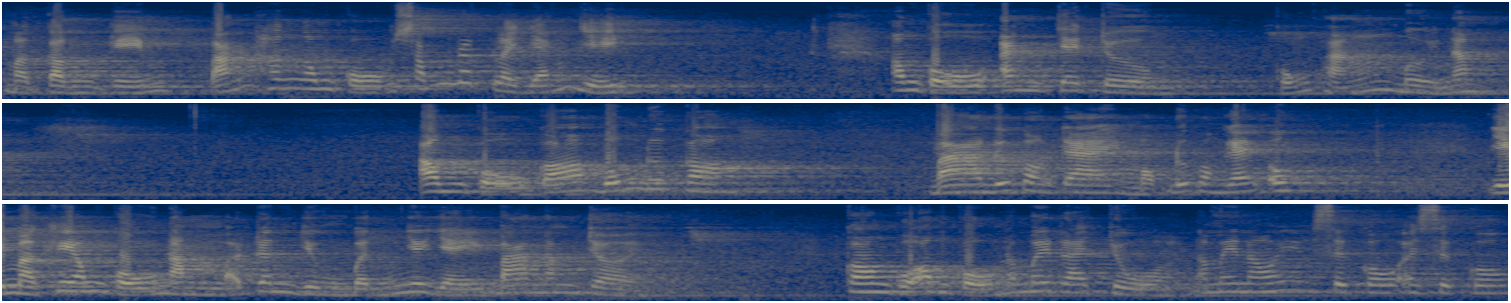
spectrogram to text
mà cần kiệm, bản thân ông cụ sống rất là giản dị. Ông cụ ăn chay trường cũng khoảng 10 năm ông cụ có bốn đứa con, ba đứa con trai, một đứa con gái út vậy mà khi ông cụ nằm ở trên giường bệnh như vậy ba năm trời, con của ông cụ nó mới ra chùa, nó mới nói, sư cô ơi, sư cô,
